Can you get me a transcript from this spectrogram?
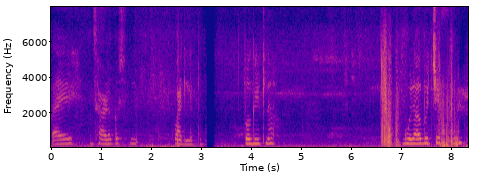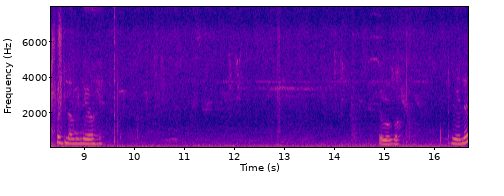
काय झाडं कशी वाढलं तर बघितलं. गुलाबाचे फूल पण लागले आहेत. हे बघा. कुठे गेलं?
